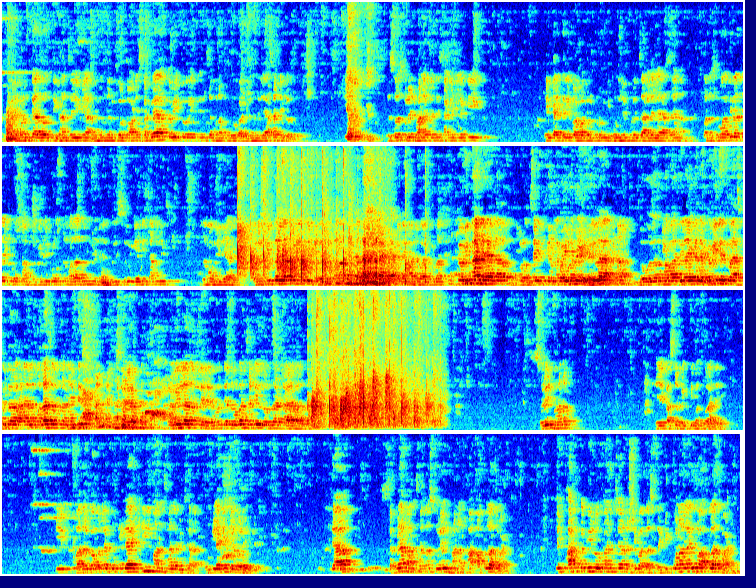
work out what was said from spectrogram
आणि म्हणून त्या तिघांचंही मी अभिनंदन करतो आणि सगळ्या कवी कवयित्रींचं मनापूर्वक अभिनंदन यासाठी करतो. की जसं सुरेश भानक यांनी सांगितलं की हे काहीतरी प्रभाकरकडून घेऊन हे पुढे चाललेलं आहे असं आहे ना. पण सुरुवातीला ते एक गोष्ट सांगतो की जी गोष्ट मला जमली नाही ती सुरू यांनी चांगली जमवलेली आहे. तरी शीतलला कोणीतरी केलं मला कविता लिहायला प्रोत्साहित केलं पहिली वेळ आहे. तिला दोघं जण किंवा तिला एखाद्या कवितेत व्यासपीठावर आणायला मला जमलं नाही. ते सूर्य- प्रवीणला जमलेलं आहे. म्हणून त्या दोघांसाठी जोरदार टाळ्या वाजवा सुरेश भानप हे एक असं व्यक्तिमत्व आहे की बादलगावातल्या कुठल्याही माणसाला विचारा. कुठल्याही चळवळीत. त्या सगळ्या माणसांना सुरेश भानत हा आपलाच वाटतो हे फार कमी लोकांच्या नशिबात असतं की कोणालाही तो आपलाच वाटतो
